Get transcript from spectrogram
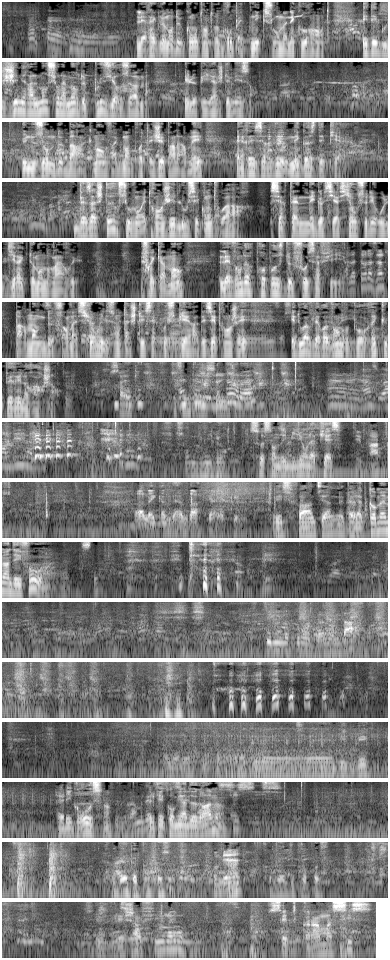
Les règlements de compte entre groupes ethniques sont monnaie courante et débouchent généralement sur la mort de plusieurs hommes et le pillage des maisons. Une zone de baraquement vaguement protégée par l'armée est réservée aux négoces des pierres. Des acheteurs, souvent étrangers, louent ces comptoirs. Certaines négociations se déroulent directement dans la rue. Fréquemment, les vendeurs proposent de faux saphirs. Par manque de formation, ils ont acheté ces fausses pierres à des étrangers et doivent les revendre pour récupérer leur argent. 70 millions. 70 millions la pièce. Elle a quand même un défaut. hein. Elle est grosse. Hein. Elle fait combien de grammes? Combien tu proposes Combien Combien tu proposes Si vous voulez saphir, hein. 7 grammes à 6.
